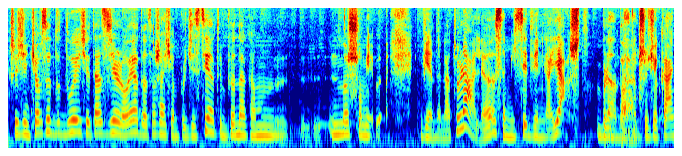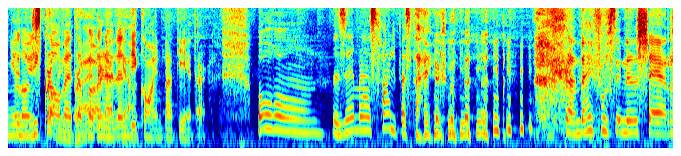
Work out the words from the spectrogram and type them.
Kështu që nëse do duhej që ta zgjeroja, do thosha që në përgjithësi aty brenda ka më shumë vjen dhe natyral, ë, se miqësitë vijnë nga jashtë brenda, po. kështu që ka një lloj sprove të pra, bëra edhe ndikojnë patjetër. Po zemra asfalt pastaj. Prandaj fusin në sherr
